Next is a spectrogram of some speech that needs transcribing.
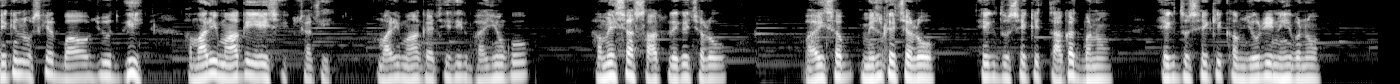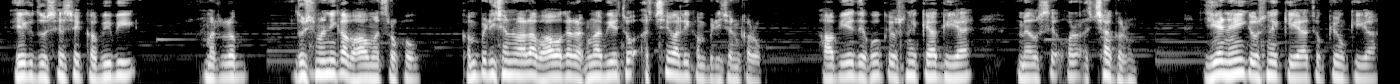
लेकिन उसके बावजूद भी हमारी माँ की यही शिक्षा थी। हमारी माँ कहती थी कि भाइयों को हमेशा साथ लेके चलो भाई सब मिल के चलो। एक दूसरे की ताकत बनो, एक दूसरे की कमज़ोरी नहीं बनो। एक दूसरे से कभी भी मतलब दुश्मनी का भाव मत रखो। कंपटीशन वाला भाव अगर रखना भी है तो अच्छे वाली कंपटीशन करो। आप ये देखो कि उसने क्या किया है, मैं उससे और अच्छा करूँ। ये नहीं कि उसने किया तो क्यों किया?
